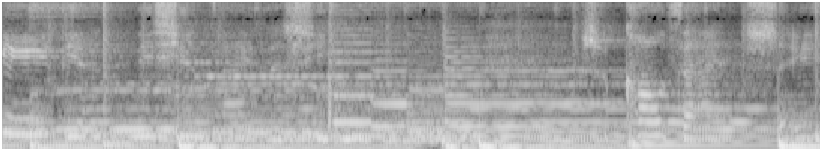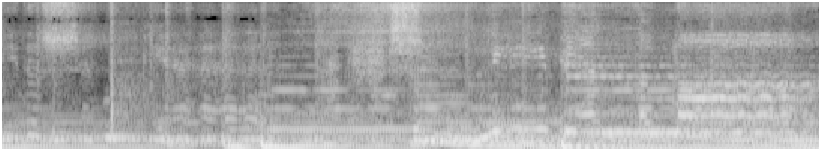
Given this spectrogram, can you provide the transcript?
一点。你现在的心是靠在谁的身边？是你变了吗？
